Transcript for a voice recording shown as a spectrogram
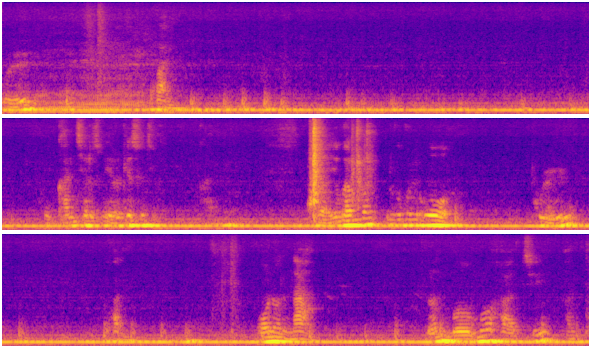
불관 간체로 쓰면 이렇게 쓰지. 간. 자, 이거 한번 읽어보면 오 불 관 오는 나 는 뭐뭐 하지 않다.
